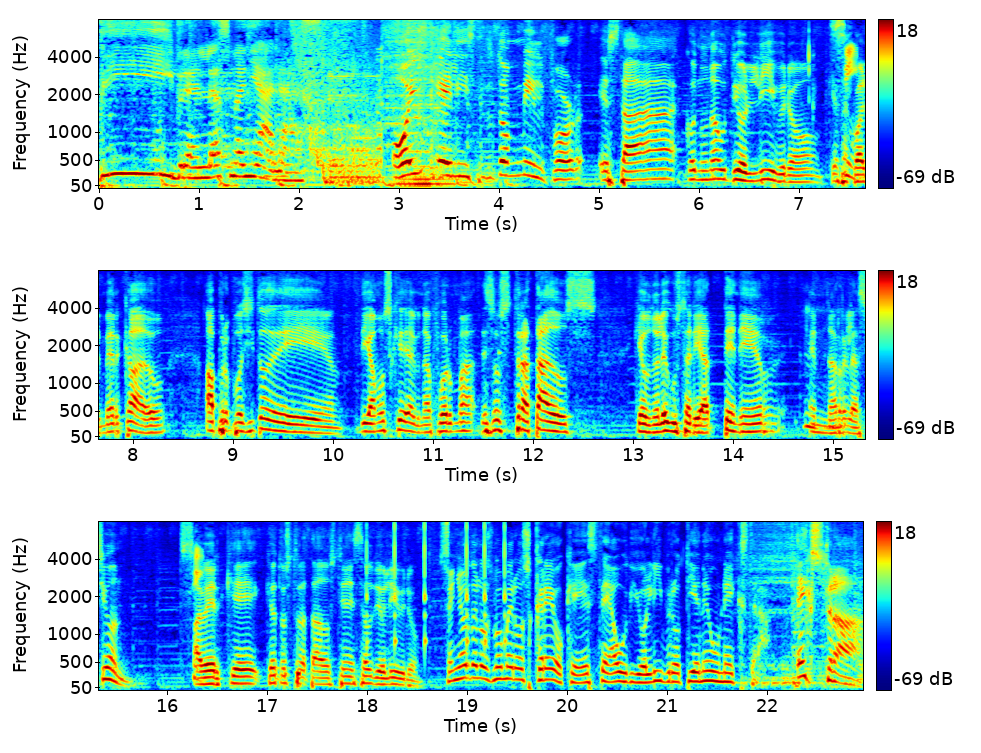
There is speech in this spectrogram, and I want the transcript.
Vibra en las mañanas. Hoy el Instituto Milford está con un audiolibro que Sí. sacó al mercado a propósito de, digamos que de alguna forma, de esos tratados que a uno le gustaría tener en una relación. Sí. A ver qué, qué otros tratados tiene este audiolibro. Señor de los números, creo que este audiolibro tiene un extra. Extra,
